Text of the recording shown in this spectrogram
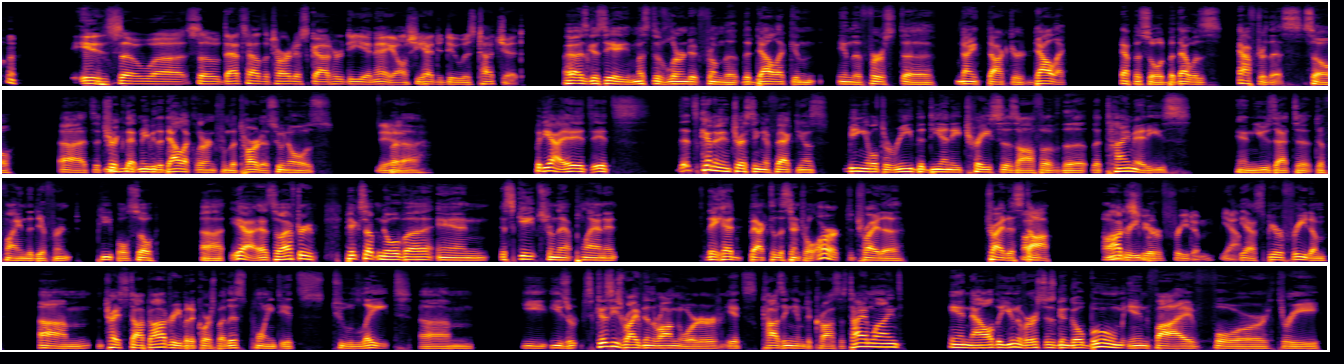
is so uh so that's how the TARDIS got her DNA. All she had to do was touch it. I was gonna say he must have learned it from the the Dalek in in the first uh ninth Doctor Dalek episode, but that was after this. So uh it's a trick Mhm. that maybe the Dalek learned from the TARDIS. Who knows? Yeah. But uh, but yeah, it's it's it's kind of interesting effect. You know, being able to read the DNA traces off of the the time eddies and use that to to find the different people. So uh, yeah, so after picks up Nova and escapes from that planet, they head back to the Central Arc to try to try to stop Audrey, the sphere but- of freedom. Yeah. yeah, Spear of Freedom. Um, try to stop Audrey, but of course, by this point, it's too late. Um, he, he's, because he's arrived in the wrong order, it's causing him to cross his timelines. And now the universe is going to go boom in five, four, three.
